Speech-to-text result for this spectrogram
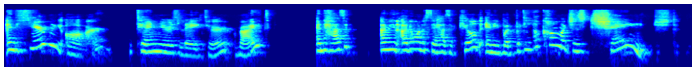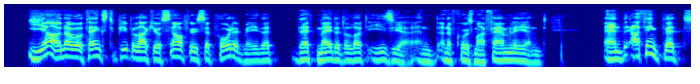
And here we are 10 years later, right? And has it, I mean, I don't want to say has it killed anybody, but look how much has changed. Yeah, no, well, thanks to people like yourself who supported me, that that made it a lot easier. And and of course my family and and I think that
